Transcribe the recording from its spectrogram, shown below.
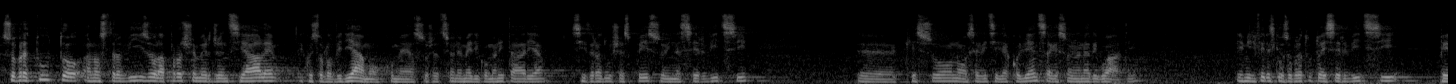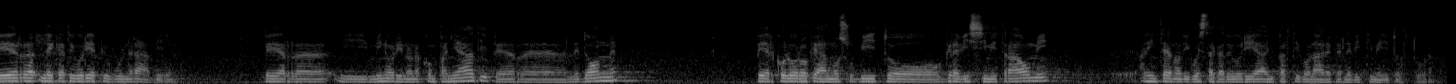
Soprattutto, a nostro avviso, l'approccio emergenziale, e questo lo vediamo come associazione medico-umanitaria, si traduce spesso in servizi eh, sono servizi di accoglienza che sono inadeguati e mi riferisco soprattutto ai servizi per le categorie più vulnerabili, per eh, i minori non accompagnati, per eh, le donne, per coloro che hanno subito gravissimi traumi, eh, all'interno di questa categoria in particolare per le vittime di tortura.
